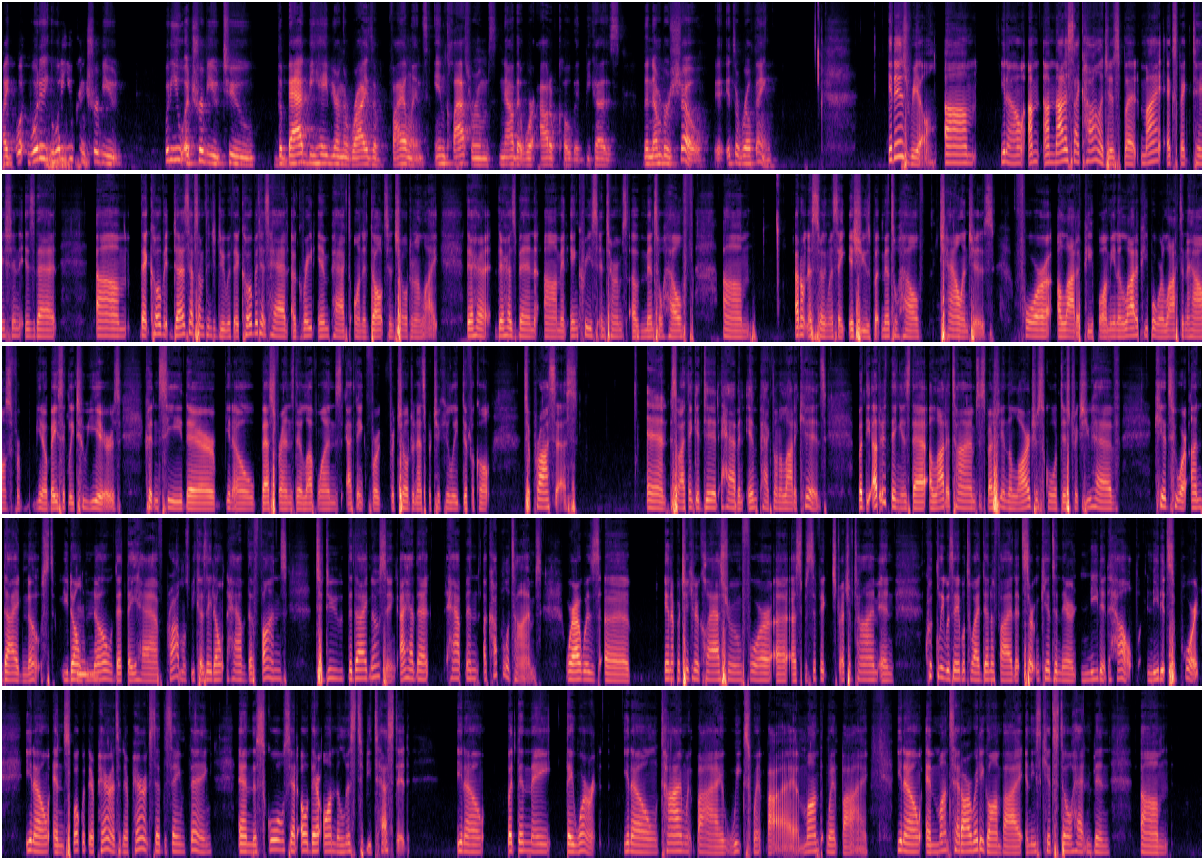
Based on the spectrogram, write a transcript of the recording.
Like what what do what do you contribute? What do you attribute to the bad behavior and the rise of violence in classrooms now that we're out of COVID? Because the numbers show it, it's a real thing. It is real. Um, you know, I'm I'm not a psychologist, but my expectation is that um, that COVID does have something to do with it. COVID has had a great impact on adults and children alike. There, ha- there has been um, an increase in terms of mental health. Um, I don't necessarily want to say issues, but mental health challenges for a lot of people. I mean, a lot of people were locked in the house for, you know, basically two years, couldn't see their, you know, best friends, their loved ones. I think for, for children, that's particularly difficult to process. And so I think it did have an impact on a lot of kids. But the other thing is that a lot of times, especially in the larger school districts, you have kids who are undiagnosed. You don't mm-hmm. know that they have problems because they don't have the funds to do the diagnosing. I had that happen a couple of times where I was uh, in a particular classroom for a, a specific stretch of time and quickly was able to identify that certain kids in there needed help, needed support, you know, and spoke with their parents, and their parents said the same thing. And the school said, oh, they're on the list to be tested, you know, but then they they weren't you know, time went by, weeks went by, a month went by, you know, and months had already gone by, and these kids still hadn't been um,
